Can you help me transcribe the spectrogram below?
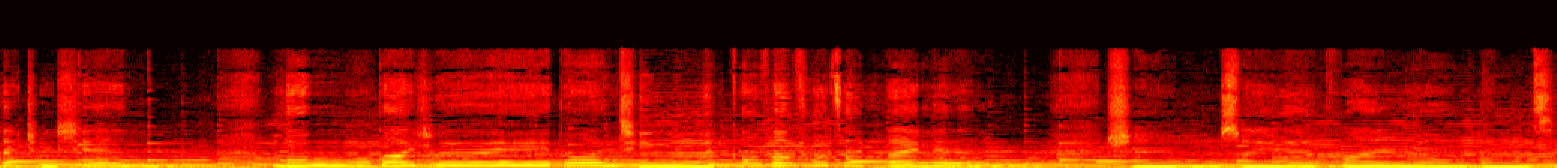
再呈现。不怪这一段情没空反复再排练，是岁月宽容恩赐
